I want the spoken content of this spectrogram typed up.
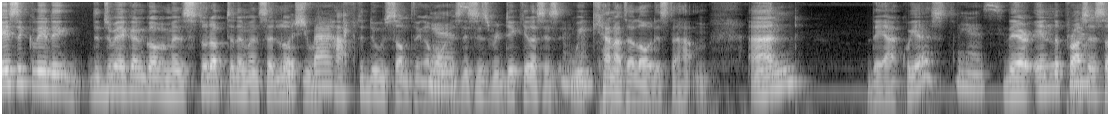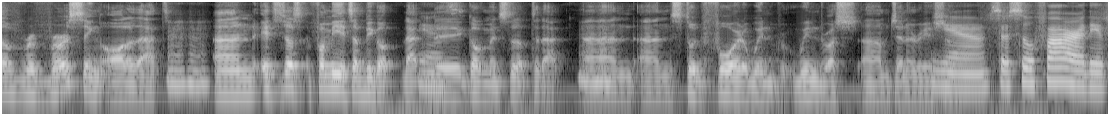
basically, the, the Jamaican government stood up to them and said, "Look, Push you back. have to do something about Yes. Mm-hmm. this. This is ridiculous. This, We cannot allow this to happen." And they acquiesced. yes They're in the process of reversing all of that, and it's just for me, it's a big up that Mm-hmm. Yes. the government stood up to that and and stood for the wind Windrush um, generation. yeah so so far they've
